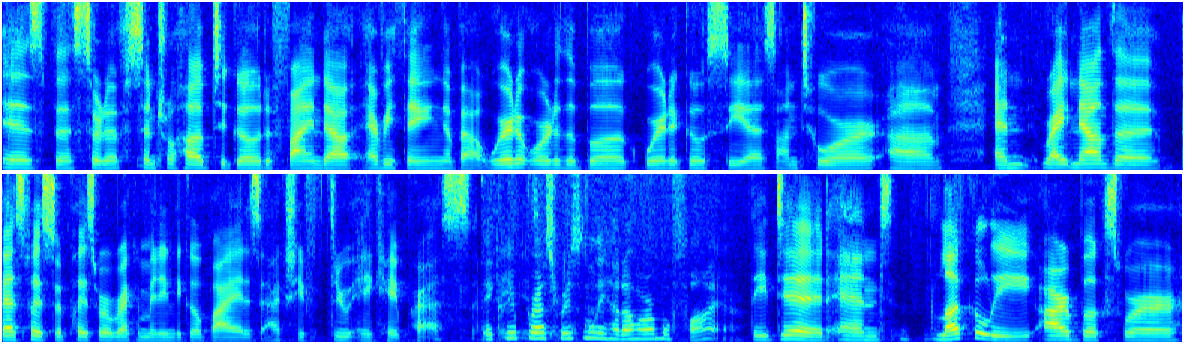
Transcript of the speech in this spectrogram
is the sort of central hub to go to find out everything about where to order the book, where to go see us on tour. Um, and right now, the best place, the place we're recommending to go buy it is actually through AK Press. AK Press recently had a horrible fire. They did. And luckily, our books were,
